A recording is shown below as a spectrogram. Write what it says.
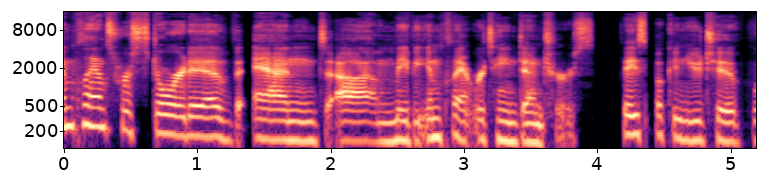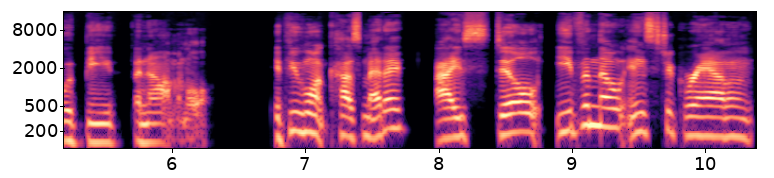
implants restorative and um, maybe implant retained dentures, Facebook and YouTube would be phenomenal. If you want cosmetic, I still, even though Instagram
